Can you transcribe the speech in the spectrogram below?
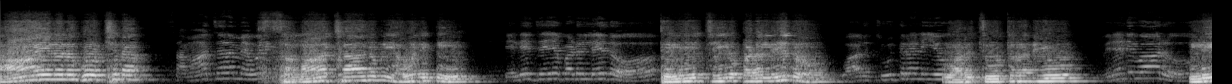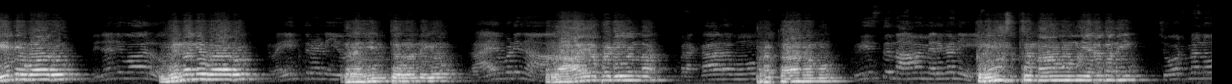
ఆయనను గూర్చిన సమాచారం ఎవరికి? సమాచారం ఎవరికి? తెలియజేయబడలేదో? వారు చూతురనియు. వారు చూతురనియు. వినని వారు లేని వారు వినని వారు వినని వారు గ్రహింతురనియు. రాయబడి ఉన్న ప్రకారము క్రీస్తు నామం ఎరగని చోట్లను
